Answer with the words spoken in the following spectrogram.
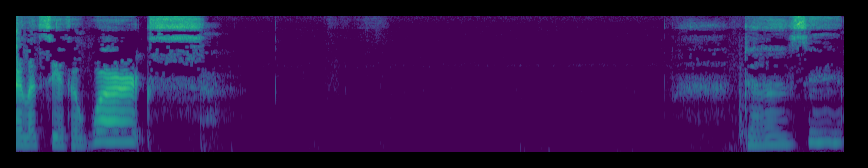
right, let's see if it works. Does it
